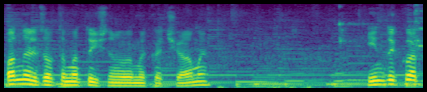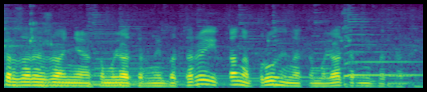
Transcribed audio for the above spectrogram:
Панель з автоматичними вимикачами, індикатор заряджання акумуляторної батареї та напруги на акумуляторній батареї.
